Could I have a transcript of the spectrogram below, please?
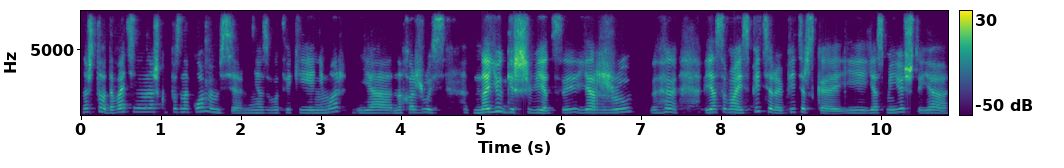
Ну что, давайте немножко познакомимся. Меня зовут Вики Янимар. Я нахожусь на юге Швеции. Я ржу. Я сама из Питера, питерская, и я смеюсь, что я,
